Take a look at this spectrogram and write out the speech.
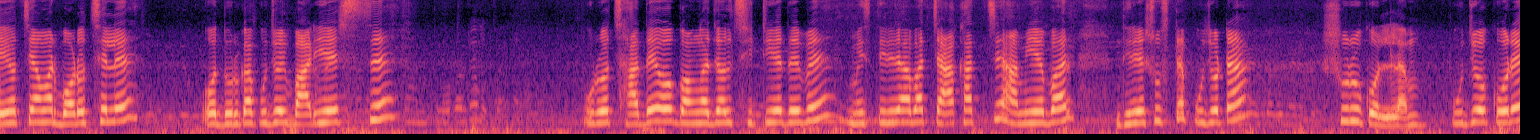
এই হচ্ছে আমার বড় ছেলে। ও দুর্গাপুজোয় বাড়ি এসছে। পুরো ছাদে ও গঙ্গা জল ছিটিয়ে দেবে। মিস্ত্রিরা আবার চা খাচ্ছে। আমি এবার ধীরে সুস্থে পুজোটা শুরু করলাম। পুজো করে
